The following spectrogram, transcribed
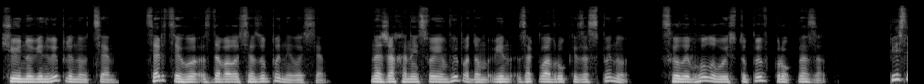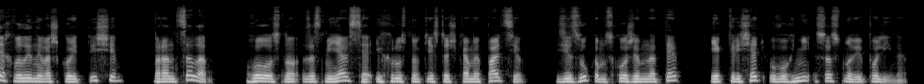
Щойно він виплюнув це, серце його, здавалося, зупинилося. Нажаханий своїм випадом, він заклав руки за спину, схилив голову і ступив крок назад. Після хвилини важкої тиші Баранцела голосно засміявся і хруснув кісточками пальців зі звуком, схожим на те, як тріщать у вогні соснові поліна.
